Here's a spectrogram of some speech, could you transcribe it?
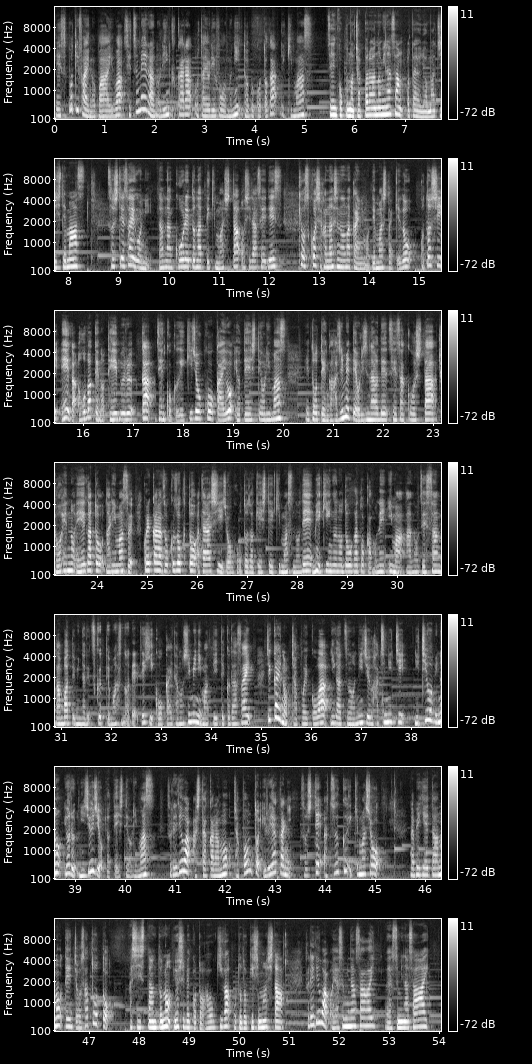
Spotify の場合は説明欄のリンクからお便りフォームに飛ぶことができます。全国のチャパラーの皆さんお便りお待ちしてます。そして最後にだんだん恒例となってきましたお知らせです。今日少し話の中にも出ましたけど今年映画青葉家のテーブルが全国劇場公開を予定しております。当店が初めてオリジナルで制作をした長編の映画となります。これから続々と新しい情報をお届けしていきますので、メイキングの動画とかもね、今、あの、絶賛頑張ってみんなで作ってますので、ぜひ公開楽しみに待っていてください。次回のチャポエコは2月の28日、日曜日の夜20時を予定しております。それでは明日からもチャポンと緩やかに、そして熱くいきましょう。ナビゲーターの店長佐藤とアシスタントの吉部こと青木がお届けしました。それではおやすみなさい。おやすみなさい。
